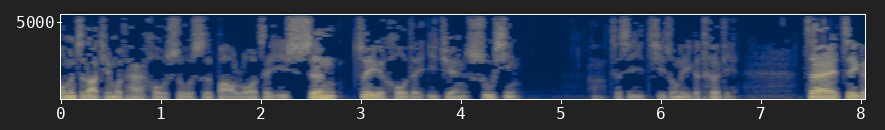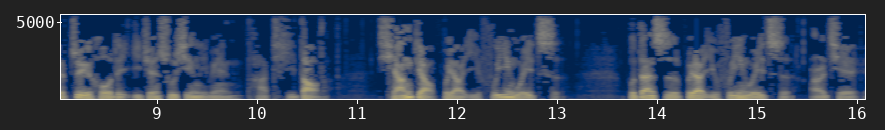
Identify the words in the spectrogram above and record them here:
我们知道提摩太后书是保罗这一生最后的一卷书信啊，这是一其中的一个特点。在这个最后的一卷书信里面，他提到了强调不要以福音为耻，不但是不要以福音为耻，而且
